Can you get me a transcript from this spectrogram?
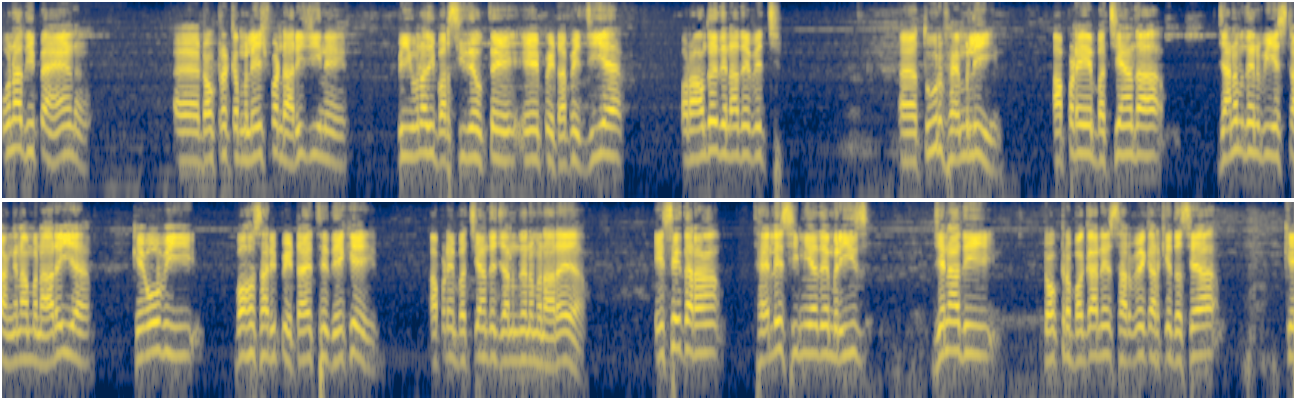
ਉਹਨਾਂ ਦੀ ਭੈਣ ਅ, ਡਾਕਟਰ ਕਮਲੇਸ਼ ਭੰਡਾਰੀ ਜੀ ਨੇ ਵੀ ਉਹਨਾਂ ਦੀ ਬਰਸੀ ਦੇ ਉੱਤੇ ਇਹ ਭੇਟਾ ਭੇਜੀ ਹੈ। ਔਰ ਆਉਂਦੇ ਦਿਨਾਂ ਦੇ ਵਿੱਚ ਅ, ਤੂਰ ਫੈਮਿਲੀ ਆਪਣੇ ਬੱਚਿਆਂ ਦਾ ਜਨਮ ਦਿਨ ਵੀ ਇਸ ਢੰਗ ਨਾਲ ਮਨਾ ਰਹੀ ਹੈ ਕਿ ਉਹ ਵੀ ਬਹੁਤ ਸਾਰੀ ਭੇਟਾ ਇੱਥੇ ਦੇ ਕੇ ਆਪਣੇ ਬੱਚਿਆਂ ਦੇ ਜਨਮ ਦਿਨ ਮਨਾ ਰਹੇ ਆ। ਇਸੇ ਤਰ੍ਹਾਂ ਥੈਲੇਸੀਮੀਆ ਦੇ ਮਰੀਜ਼ ਜਿਨ੍ਹਾਂ ਦੀ ਡਾਕਟਰ ਬੱਗਾ ਨੇ ਸਰਵੇ ਕਰਕੇ ਦੱਸਿਆ ਕਿ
